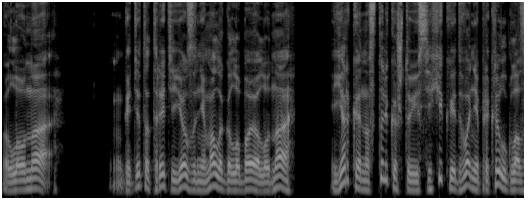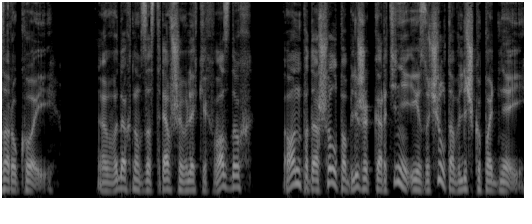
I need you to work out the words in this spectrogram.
Луна. Где-то треть её занимала голубая луна, яркая настолько, что Юсихика едва не прикрыл глаза рукой. Выдохнув застрявший в легких воздух, он подошёл поближе к картине и изучил табличку под ней.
